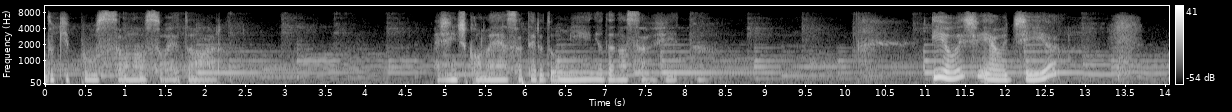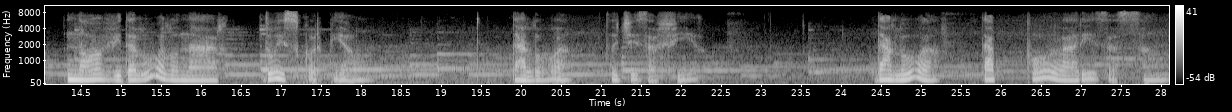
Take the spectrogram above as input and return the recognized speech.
do que pulsa ao nosso redor. A gente começa a ter domínio da nossa vida. E hoje é o dia nove da lua lunar do escorpião, da lua do desafio, da lua da polarização,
